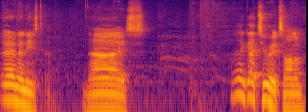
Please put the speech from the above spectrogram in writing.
And then he's down. Nice. I got two hits on him.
